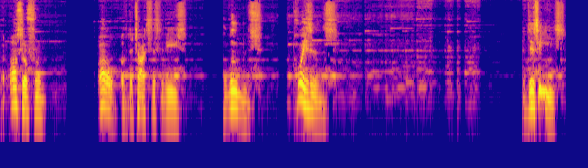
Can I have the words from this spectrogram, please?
but also from all of the toxicities pollutants, poisons, disease.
